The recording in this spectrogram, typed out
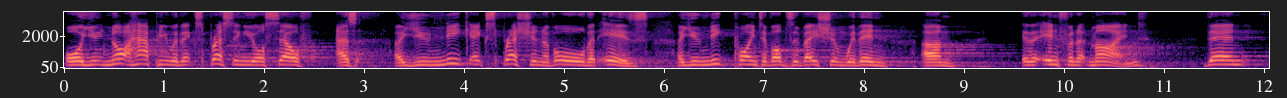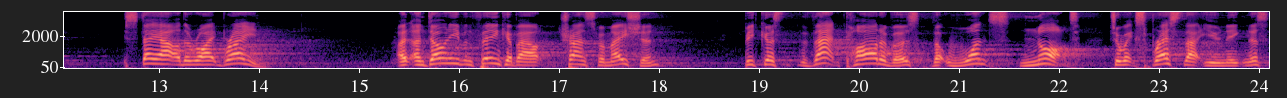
or you're not happy with expressing yourself as a unique expression of all that is, a unique point of observation within um, the infinite mind, then stay out of the right brain. And, and don't even think about transformation because that part of us that wants not to express that uniqueness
